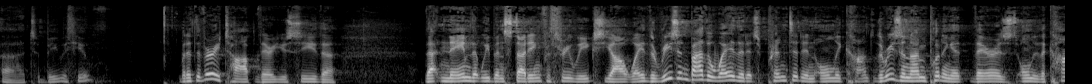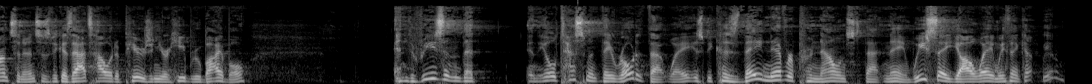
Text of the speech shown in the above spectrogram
uh, to be with you. But at the very top there, you see the that name that we've been studying for three weeks, Yahweh. The reason, by the way, that it's printed in only con- the reason I'm putting it there is only the consonants is because that's how it appears in your Hebrew Bible. And the reason that in the Old Testament they wrote it that way is because they never pronounced that name. We say Yahweh and we think, you know,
